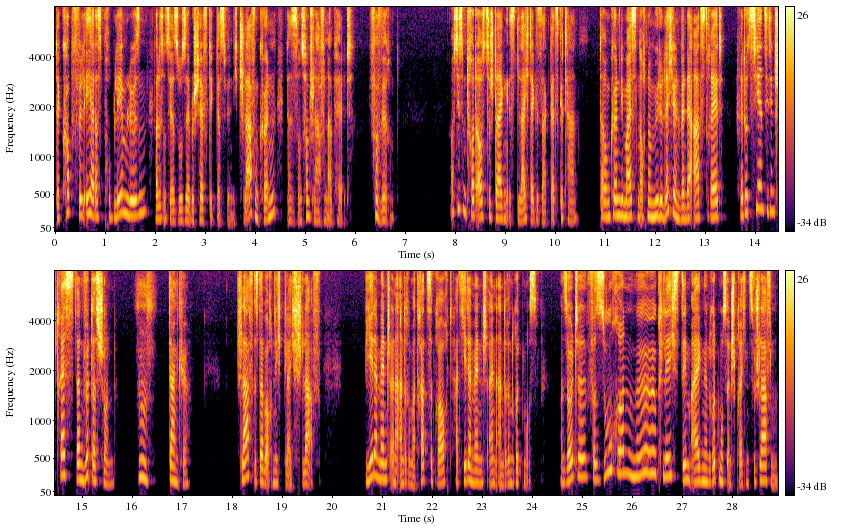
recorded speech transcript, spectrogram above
Der Kopf will eher das Problem lösen, weil es uns ja so sehr beschäftigt, dass wir nicht schlafen können, dass es uns vom Schlafen abhält. Verwirrend. Aus diesem Trott auszusteigen ist leichter gesagt als getan. Darum können die meisten auch nur müde lächeln, wenn der Arzt rät, reduzieren Sie den Stress, dann wird das schon. Hm, danke. Schlaf ist aber auch nicht gleich Schlaf. Wie jeder Mensch eine andere Matratze braucht, hat jeder Mensch einen anderen Rhythmus. Man sollte versuchen, möglichst dem eigenen Rhythmus entsprechend zu schlafen.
